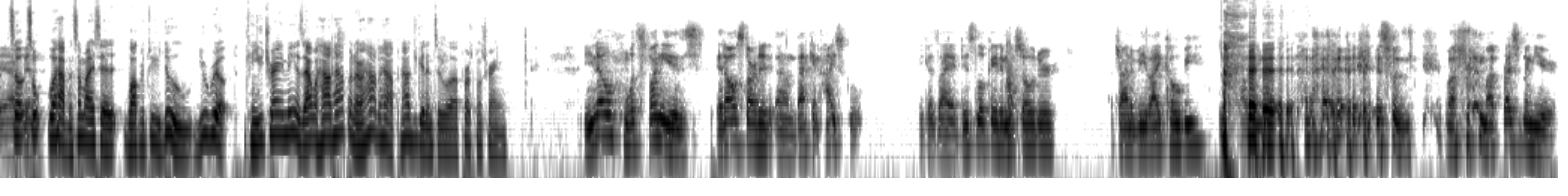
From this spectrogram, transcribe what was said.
Yeah, so I've so what happened? Somebody said walked up to you, dude. You ripped. Can you train me? Is that what how it happened, or how'd it happen? How'd you get into uh, personal training? You know what's funny is it all started um, back in high school because I had dislocated my shoulder, trying to be like Kobe. This was my my freshman year.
